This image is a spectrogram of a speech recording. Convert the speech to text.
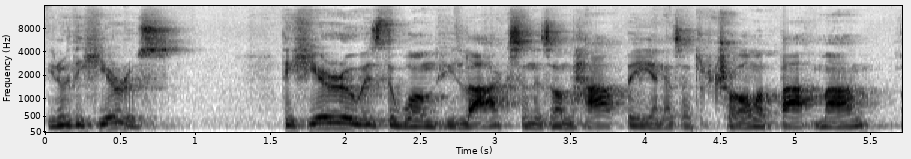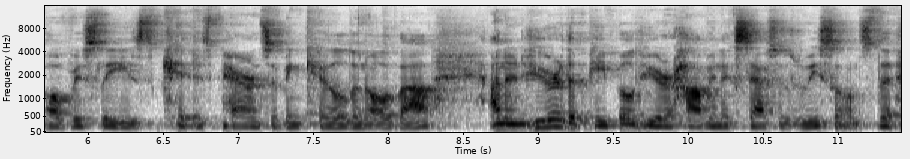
You know, the heroes. The hero is the one who lacks and is unhappy and has a trauma. Batman, obviously, his, his parents have been killed and all of that. And then who are the people who are having excessive jouissance? The,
